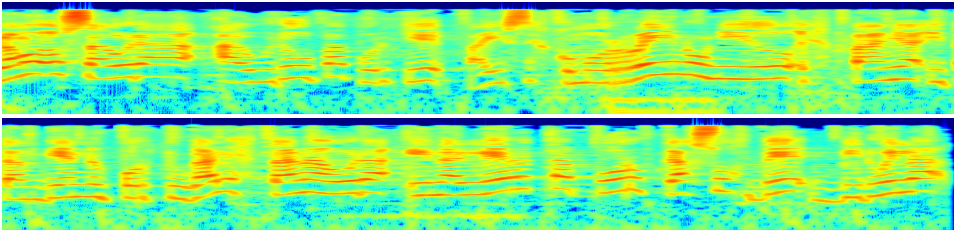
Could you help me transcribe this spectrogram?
Y vamos ahora a Europa porque países como Reino Unido, España y también Portugal están ahora en alerta por casos de viruela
